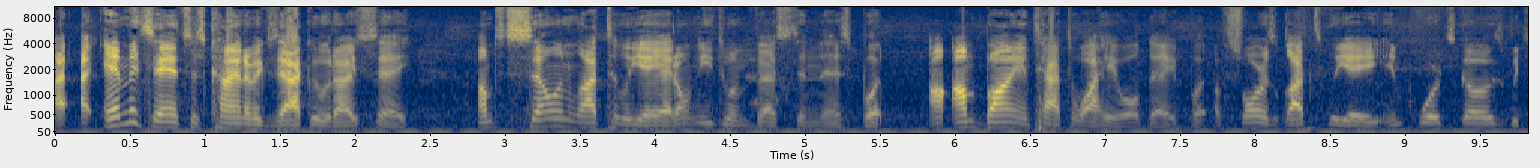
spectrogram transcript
I, I, Emmett's answer is kind of exactly what I say. I'm selling L'Atelier. I don't need to invest in this, but I- I'm buying Tatuaje all day. But as far as L'Atelier imports goes, which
